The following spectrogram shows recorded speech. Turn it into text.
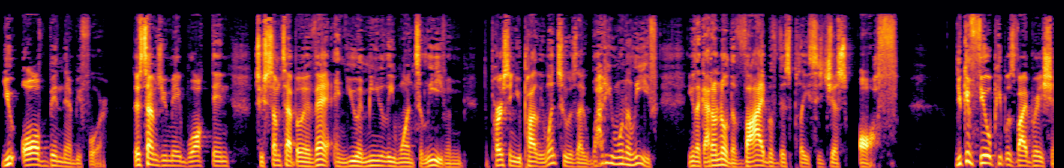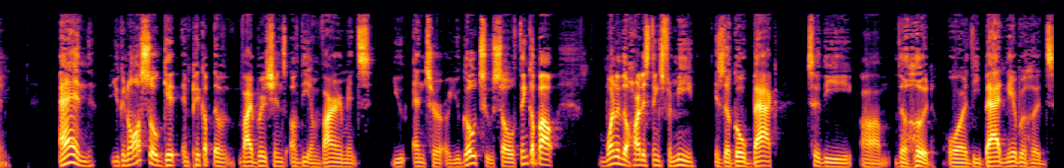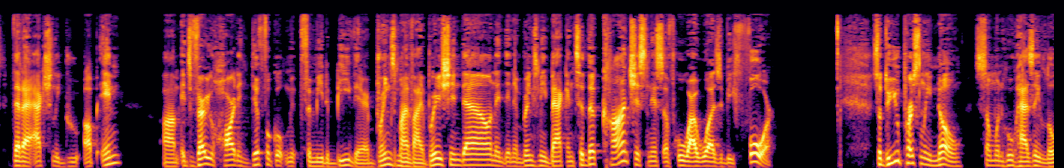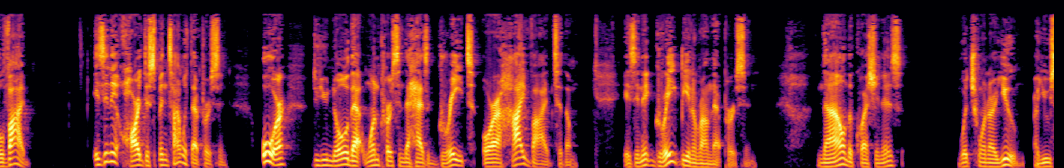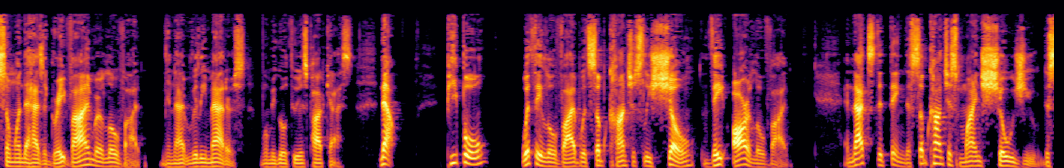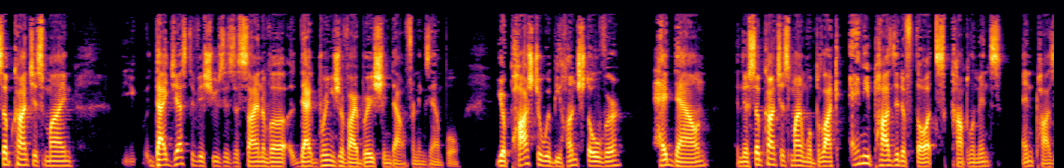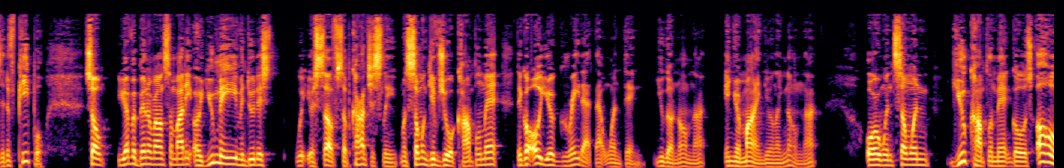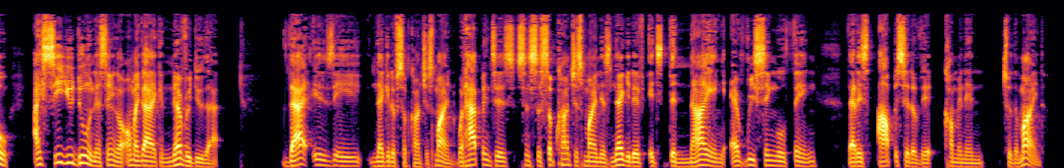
You all been there before. There's times you may walked in to some type of event and you immediately want to leave. And the person you probably went to is like, why do you want to leave? You're like, I don't know. The vibe of this place is just off. You can feel people's vibration. And you can also get and pick up the vibrations of the environments you enter or you go to. So think about one of the hardest things for me is to go back to the um, the hood or the bad neighborhoods that I actually grew up in um, it's very hard and difficult for me to be there. It brings my vibration down and then it brings me back into the consciousness of who I was before. So, do you personally know someone who has a low vibe? Isn't it hard to spend time with that person? Or do you know that one person that has great or a high vibe to them? Isn't it great being around that person? Now, the question is, which one are you? Are you someone that has a great vibe or a low vibe? And that really matters when we go through this podcast. Now, people with a low vibe would subconsciously show they are low vibe. And that's the thing. The subconscious mind shows you. The subconscious mind digestive issues is a sign of a that brings your vibration down for an example. Your posture would be hunched over, head down, and their subconscious mind will block any positive thoughts, compliments, and positive people. So, you ever been around somebody or you may even do this with yourself subconsciously when someone gives you a compliment they go oh you're great at that one thing you go no i'm not in your mind you're like no i'm not or when someone you compliment goes oh i see you doing this and you go oh my god i can never do that. That is a negative subconscious mind. What happens is since the subconscious mind is negative it's denying every single thing that is opposite of it coming in to the mind.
